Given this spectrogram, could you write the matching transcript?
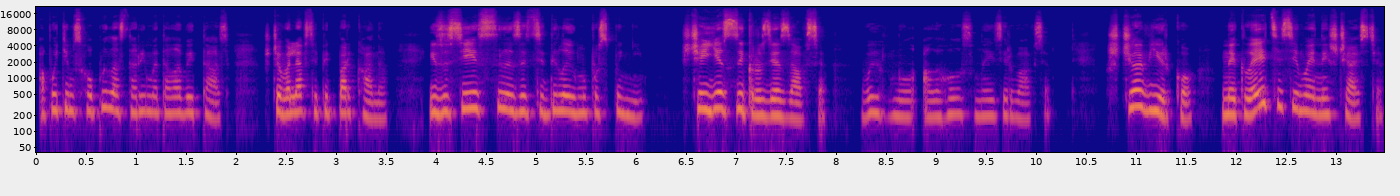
а потім схопила старий металевий таз, що валявся під парканом, і з усієї сили зацідила йому по спині. Ще й язик розв'язався. вигукнула, але голос у неї зірвався. Що, Вірко, не клеїться сімейне щастя?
